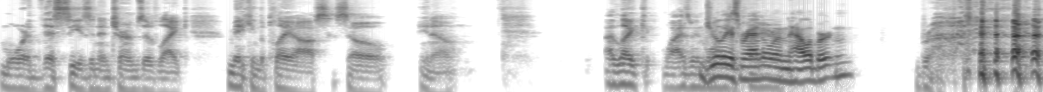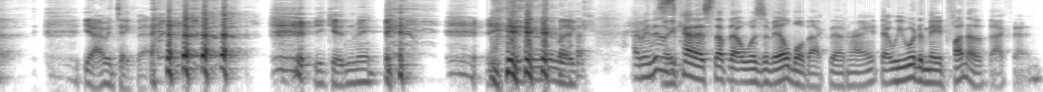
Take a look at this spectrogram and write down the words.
more this season in terms of like making the playoffs. So, you know, I like Wiseman. Julius Randle and Halliburton. Bro. yeah, I would take that. you kidding me? you kidding me? Like, I mean, this like, is the kind of stuff that was available back then, right? That we would have made fun of back then.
